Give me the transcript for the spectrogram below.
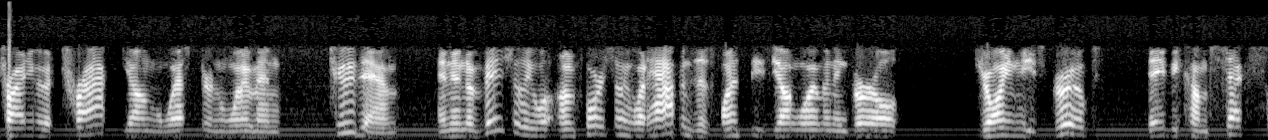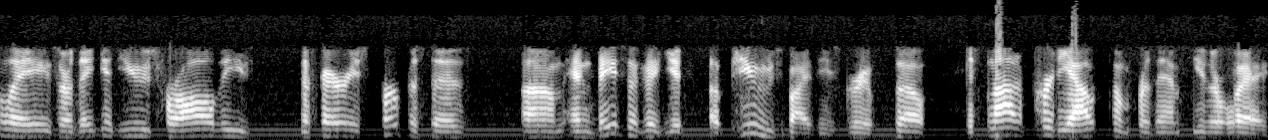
try to attract young Western women to them, and then eventually, unfortunately, what happens is once these young women and girls join these groups, they become sex slaves or they get used for all these nefarious purposes um, and basically get abused by these groups. So it's not a pretty outcome for them either way.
